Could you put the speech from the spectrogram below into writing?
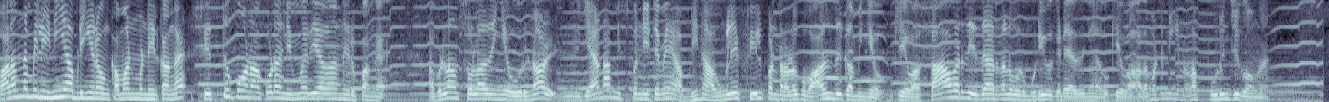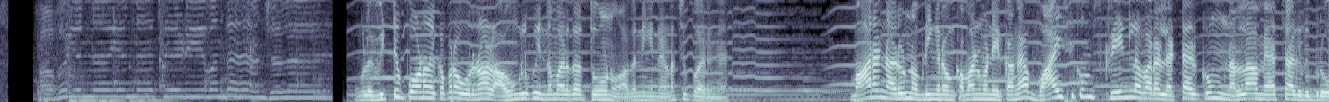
பழந்தமிழ் இனியா அப்படிங்கிறவங்க கமெண்ட் பண்ணியிருக்காங்க. செத்து போனால் கூட நிம்மதியாக தான் இருப்பாங்க. அப்படிலாம் சொல்லாதீங்க. ஒரு நாள் ஏன்டா மிஸ் பண்ணிட்டோமே அப்படின்னு அவங்களே ஃபீல் பண்ணுற அளவுக்கு வாழ்ந்து காமிங்க. ஓகேவா சாவறது எதாக இருந்தாலும் ஒரு முடிவு கிடையாதுங்க. ஓகேவா அதை மட்டும் நீங்கள் நல்லா புரிஞ்சுக்கோங்க. உங்களை விட்டு போனதுக்கப்புறம் ஒரு நாள் அவங்களுக்கும் இந்த மாதிரி தான் தோணும். அதை நீங்கள் நினச்சி பாருங்கள் மாறன் அருண் அப்படிங்கிறவங்க கமெண்ட் பண்ணியிருக்காங்க. வாய்ஸுக்கும் ஸ்க்ரீனில் வர லெட்டருக்கும் நல்லா மேட்ச் ஆகுது ப்ரோ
